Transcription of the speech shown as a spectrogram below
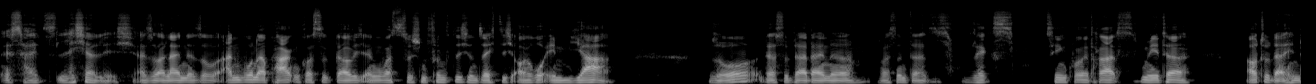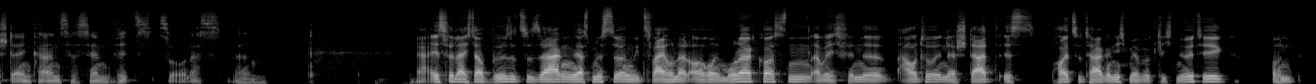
ist halt lächerlich. Also alleine so Anwohnerparken kostet, glaube ich, irgendwas zwischen 50 und 60 Euro im Jahr. So, dass du da deine, was sind das, sechs, zehn Quadratmeter Auto da hinstellen kannst. Das ist ja ein Witz. So, das ähm, ja, ist vielleicht auch böse zu sagen, das müsste irgendwie 200 Euro im Monat kosten, aber ich finde, Auto in der Stadt ist heutzutage nicht mehr wirklich nötig und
